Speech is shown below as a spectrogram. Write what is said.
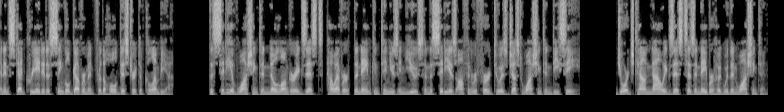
and instead created a single government for the whole District of Columbia. The city of Washington no longer exists, however, the name continues in use and the city is often referred to as just Washington, D.C. Georgetown now exists as a neighborhood within Washington.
